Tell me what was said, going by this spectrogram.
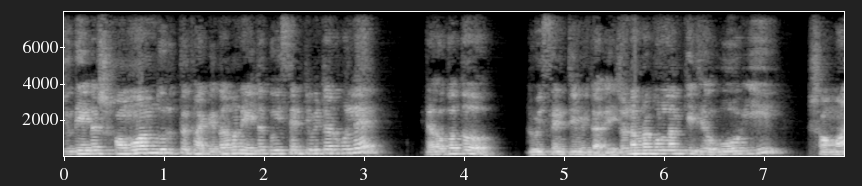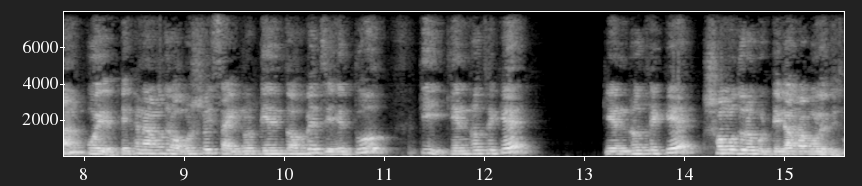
যদি এটা সমান দূরত্বে থাকে, তার মানে এটা দুই সেন্টিমিটার হলে এটাও কত? দুই সেন্টিমিটার। এই জন্য আমরা বললাম কি যে ও ই সমান ও এফ এখানে আমাদের অবশ্যই সাইড নোট দিয়ে দিতে হবে, যেহেতু কি? কেন্দ্র থেকে কেন্দ্র থেকে সমুদ্রবর্তী, এটা আমরা বলে দিব।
